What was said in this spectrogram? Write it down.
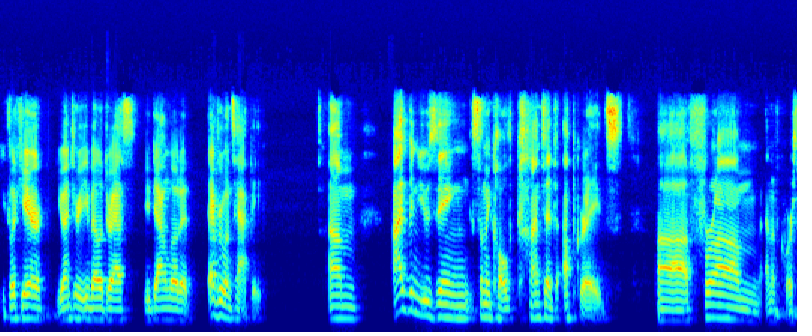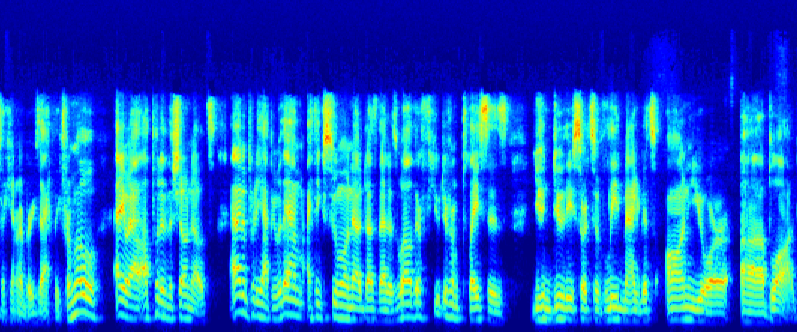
You click here. You enter your email address. You download it. Everyone's happy. Um, I've been using something called content upgrades uh, from, and of course I can't remember exactly from who. Anyway, I'll, I'll, put in the show notes, and I've been pretty happy with them. I think Sumo now does that as well. There are a few different places you can do these sorts of lead magnets on your uh, blog.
